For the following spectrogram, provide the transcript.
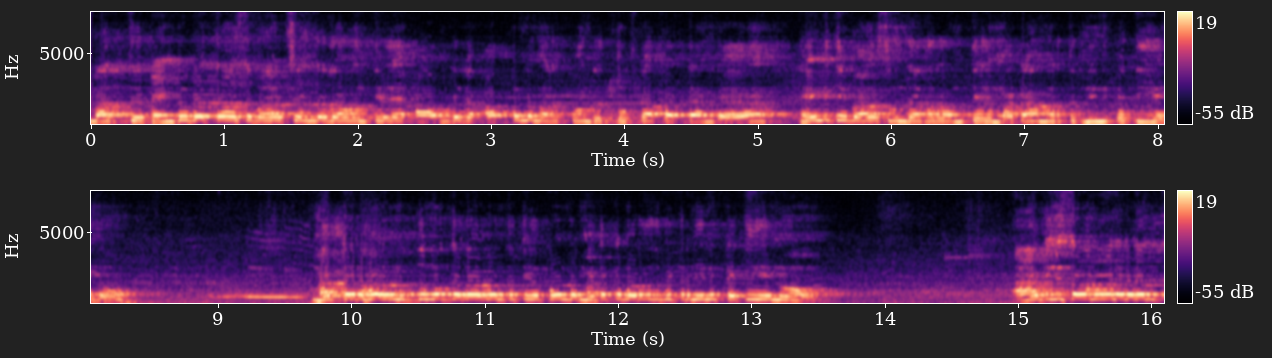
ಮತ್ತೆ ಬೆಂಡು ಬೆತ್ತಾಸ ಬಹಳ ಚಂದದ ಅಂತೇಳಿ ಆ ಹುಡುಗ ಅಪ್ಪನ ಮರ್ಕೊಂಡು ದುಃಖ ಪಟ್ಟಂಗ ಹೆಂಡತಿ ಬಹಳ ಸುಂದರ ಅಂತೇಳಿ ಮಠ ಮರ್ತ ನಿನ್ನ ಕತಿ ಏನು? ಮತ್ತೆ ಬಹಳ ಮುದ್ದು ಮುದ್ದದಾವ ಅಂತ ತಿಳ್ಕೊಂಡು ಮಠಕ್ಕೆ ಬರೋದು ಬಿಟ್ರೆ ನಿನ್ನ ಕತಿ ಏನು? ಆಟಿಕೆ ಸಾಮಾನುಗಳಂತ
